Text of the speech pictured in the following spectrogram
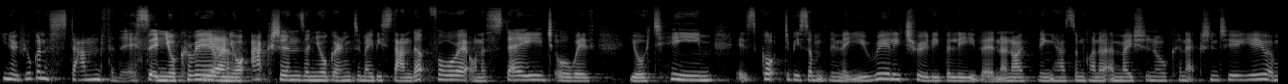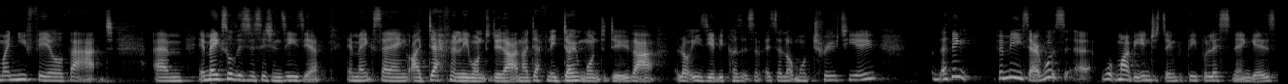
you know, if you're going to stand for this in your career Yeah. and your actions, and you're going to maybe stand up for it on a stage or with your team, it's got to be something that you really truly believe in, and I think has some kind of emotional connection to you. And when you feel that. Um, it makes all these decisions easier. It makes saying I definitely want to do that and I definitely don't want to do that a lot easier because it's a, it's a lot more true to you. I think for me, Sarah, what's uh, what might be interesting for people listening is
